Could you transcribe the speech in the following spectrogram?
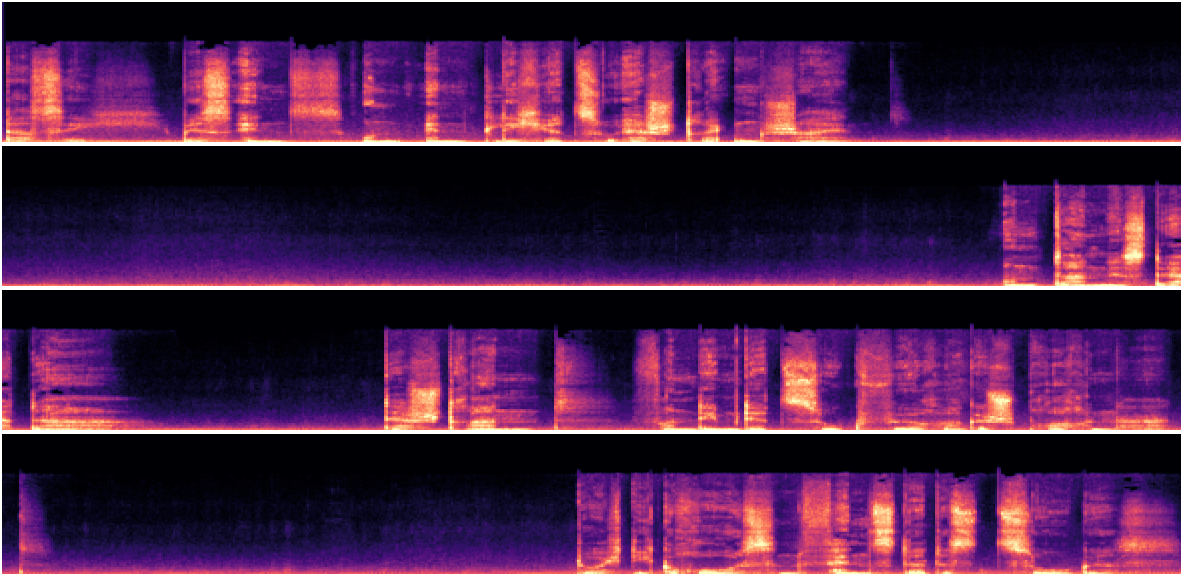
das sich bis ins Unendliche zu erstrecken scheint. Und dann ist er da, der Strand, von dem der Zugführer gesprochen hat. Durch die großen Fenster des Zuges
